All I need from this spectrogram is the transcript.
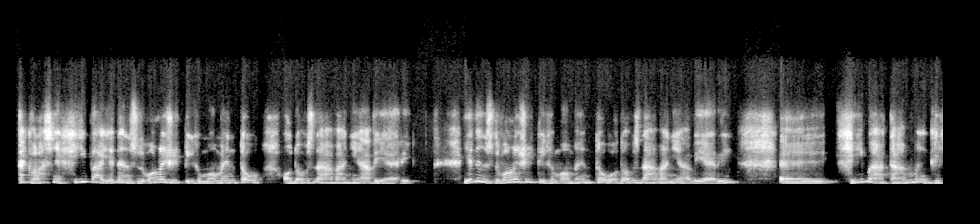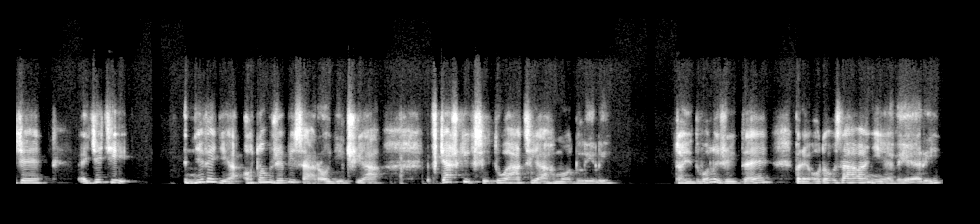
tak vlastne chýba jeden z dôležitých momentov odovzdávania viery. Jeden z dôležitých momentov odovzdávania viery e, chýba tam, kde deti nevedia o tom, že by sa rodičia v ťažkých situáciách modlili. To je dôležité pre odovzdávanie viery.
